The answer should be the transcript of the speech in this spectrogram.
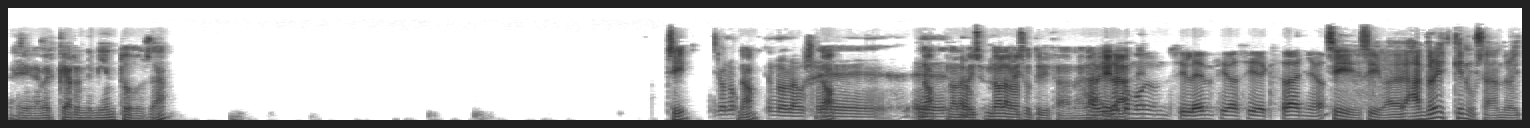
a ver qué rendimiento os da. ¿Sí? Yo no, ¿No? Yo no la usé. No, eh, no, la, habéis, no la habéis utilizado. ha habido como un silencio así extraño. Sí, sí. Android, ¿quién usa Android?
